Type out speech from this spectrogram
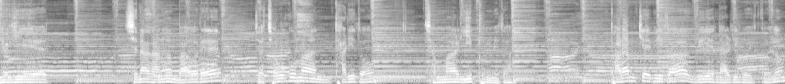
여기에 지나가는 마을에 저 조그만 다리도 정말 이쁩니다. 바람개비가 위에 날리고 있고요.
